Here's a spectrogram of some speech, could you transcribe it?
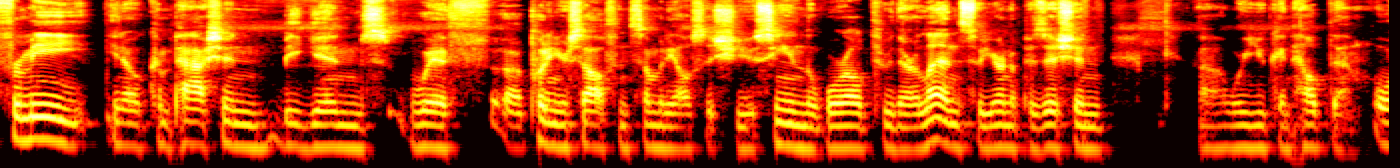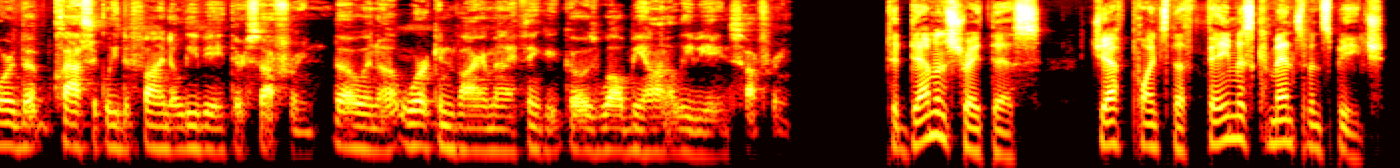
for me, you know, compassion begins with uh, putting yourself in somebody else's shoes, seeing the world through their lens. So you're in a position uh, where you can help them, or the classically defined alleviate their suffering. Though in a work environment, I think it goes well beyond alleviating suffering. To demonstrate this, Jeff points to the famous commencement speech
